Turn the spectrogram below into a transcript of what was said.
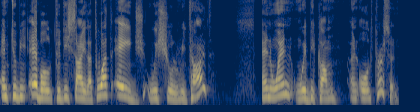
and to be able to decide at what age we should retire and when we become an old person.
